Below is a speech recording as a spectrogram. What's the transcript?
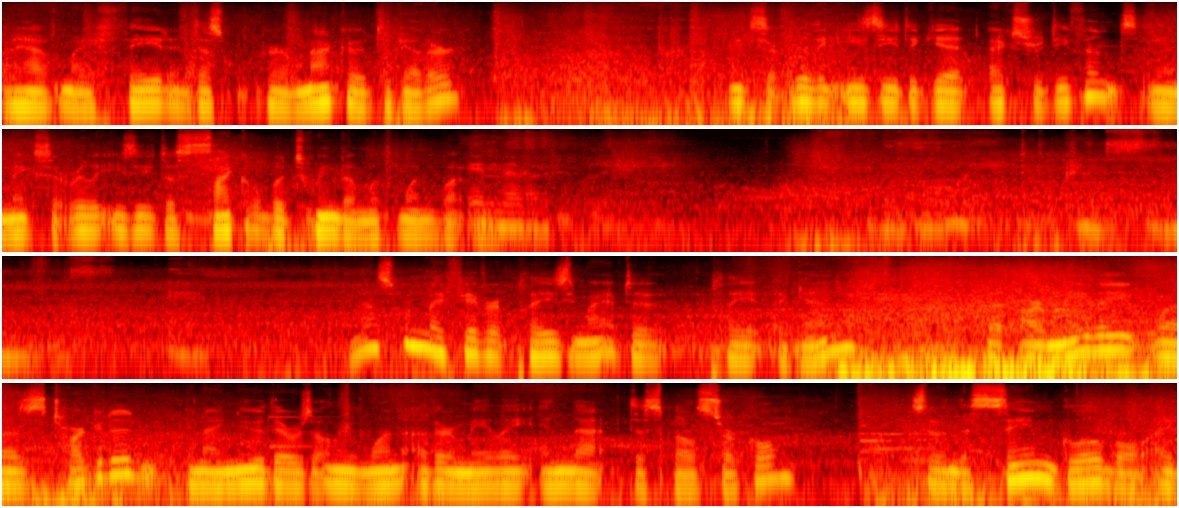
I have my Fade and Desperate Prayer macro together. Makes it really easy to get extra defense, and it makes it really easy to cycle between them with one button. Inevitably. The void consumes everything. And that's one of my favorite plays. You might have to play it again. But our melee was targeted, and I knew there was only one other melee in that dispel circle. So in the same global, I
